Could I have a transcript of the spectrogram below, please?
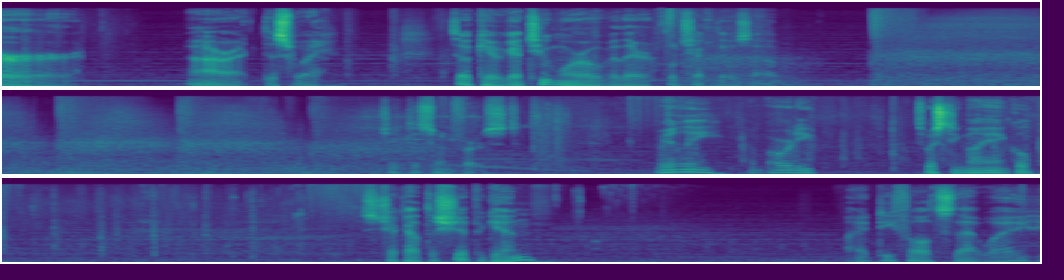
Grr. Alright, this way. It's okay, we got two more over there. We'll check those out. Check this one first. Really? I'm already twisting my ankle. Let's check out the ship again. By default's that way.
